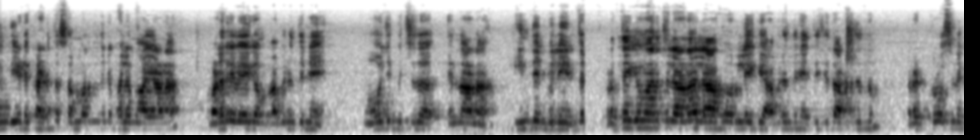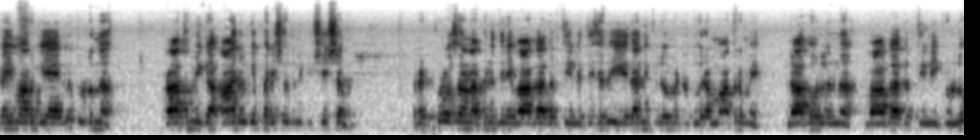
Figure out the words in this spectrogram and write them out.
ഇന്ത്യയുടെ കടുത്ത സമ്മർദ്ദത്തിന്റെ ഫലമായാണ് വളരെ വേഗം അഭിനന്ദനെ മോചിപ്പിച്ചത് എന്നാണ് ഇന്ത്യൻ വിലയിരുത്തൽ. പ്രത്യേക വിമാനത്തിലാണ് ലാഹോറിലേക്ക് അഭിനന്ദനെ എത്തിച്ചത്. അവിടെ നിന്നും റെഡ് ക്രോസിന് കൈമാറുകയായിരുന്നു. തുടർന്ന് പ്രാഥമിക ആരോഗ്യ പരിശോധനയ്ക്ക് ശേഷം റെഡ് ക്രോസ് ആണ് അഭിനന്ദിനെ വാഗാതിർത്തിയിൽ എത്തിച്ചത്. ഏതാനും കിലോമീറ്റർ ദൂരം മാത്രമേ ലാഹോറിൽ നിന്ന് വാഗാതിർത്തിയിലേക്കുള്ളൂ.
